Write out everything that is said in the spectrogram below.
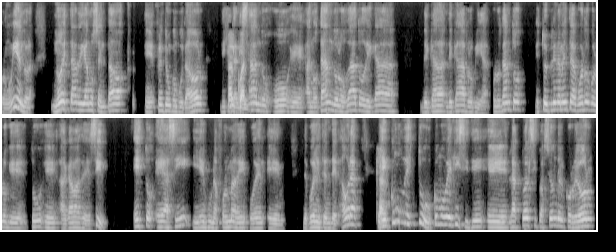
promoviéndolas, no estar, digamos, sentado eh, frente a un computador digitalizando o eh, anotando los datos de cada, de, cada, de cada propiedad. Por lo tanto, estoy plenamente de acuerdo con lo que tú acabas de decir. Esto es así y es una forma de poder, de poder entender. Ahora, eh, ¿Cómo ves tú, cómo ves Licity eh, la actual situación del corredor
